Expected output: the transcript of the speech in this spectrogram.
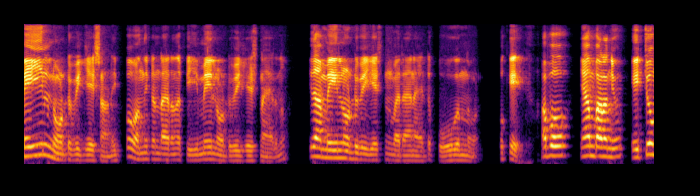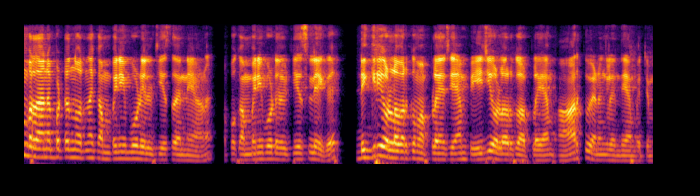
മെയിൽ നോട്ടിഫിക്കേഷൻ ആണ്. ഇപ്പോൾ വന്നിട്ടുണ്ടായിരുന്ന ഫീമെയിൽ നോട്ടിഫിക്കേഷൻ ആയിരുന്നു. ഇത് ആ മെയിൽ നോട്ടിഫിക്കേഷൻ വരാനായിട്ട് പോകുന്നുമുണ്ട്. ഓക്കെ. അപ്പോൾ ഞാൻ പറഞ്ഞു ഏറ്റവും പ്രധാനപ്പെട്ടതെന്ന് പറഞ്ഞ company board L G S തന്നെയാണ്. അപ്പോൾ കമ്പനി ബോർഡ് എൽ ജി എസിലേക്ക് ഡിഗ്രി ഉള്ളവർക്കും അപ്ലൈ ചെയ്യാം. പി ജി ഉള്ളവർക്കും അപ്ലൈ ചെയ്യാം. ആർക്ക് വേണമെങ്കിലും എന്ത് ചെയ്യാൻ പറ്റും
